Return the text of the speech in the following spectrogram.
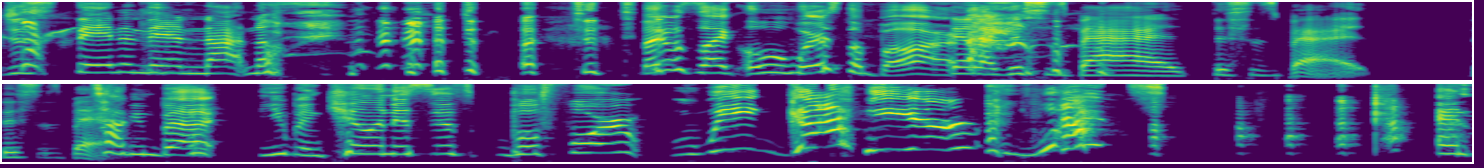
just standing there not knowing what the fuck to do. They was like, "Oh, where's the bar?" They're like, this is bad. This is bad. This is bad. talking about you've been killing it since before we got here. What? And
